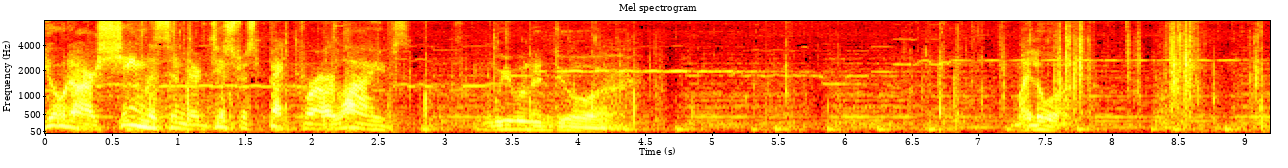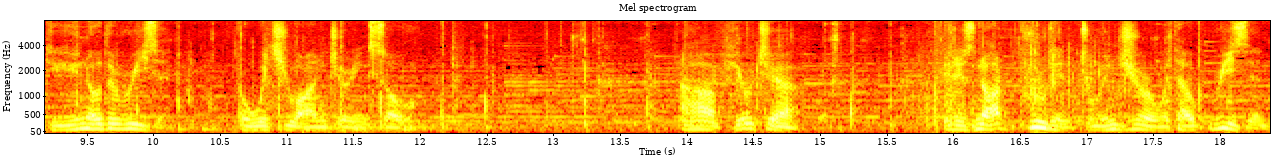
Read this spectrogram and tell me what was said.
The Oda are shameless in their disrespect for our lives. We will endure. My lord, do you know the reason for which you are enduring so? Our future. It is not prudent to endure without reason.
